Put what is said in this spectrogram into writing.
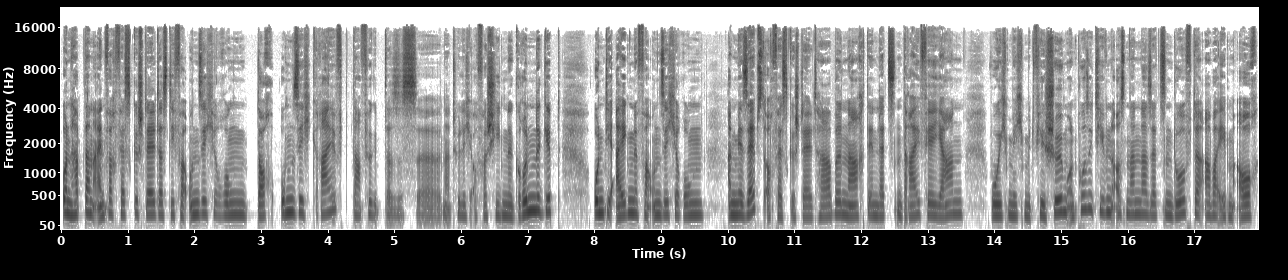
und habe dann einfach festgestellt, dass die Verunsicherung doch um sich greift. Dafür gibt es es äh, natürlich auch verschiedene Gründe gibt und die eigene Verunsicherung an mir selbst auch festgestellt habe nach den letzten drei, vier Jahren, wo ich mich mit viel Schönem und Positiven auseinandersetzen durfte, aber eben auch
